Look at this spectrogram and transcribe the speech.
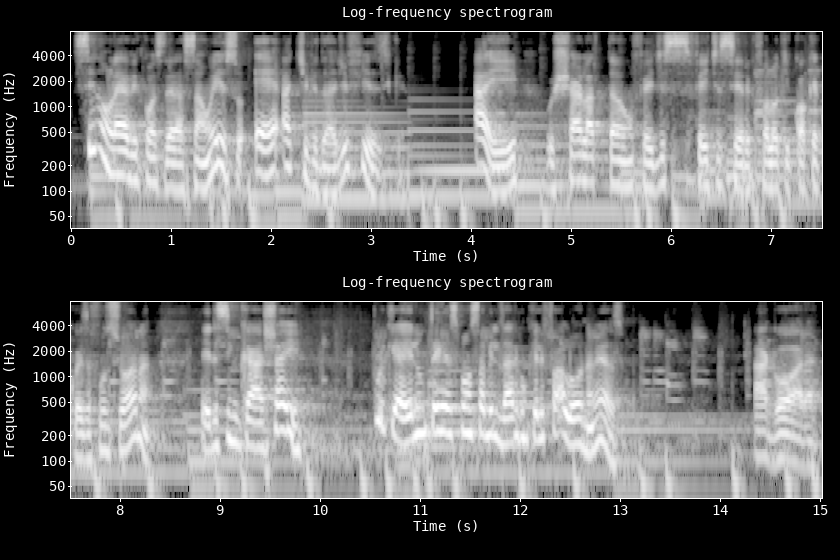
Se não leva em consideração isso, é atividade física. Aí, o charlatão feiticeiro que falou que qualquer coisa funciona, ele se encaixa aí. Porque aí ele não tem responsabilidade com o que ele falou, não é mesmo? Agora,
